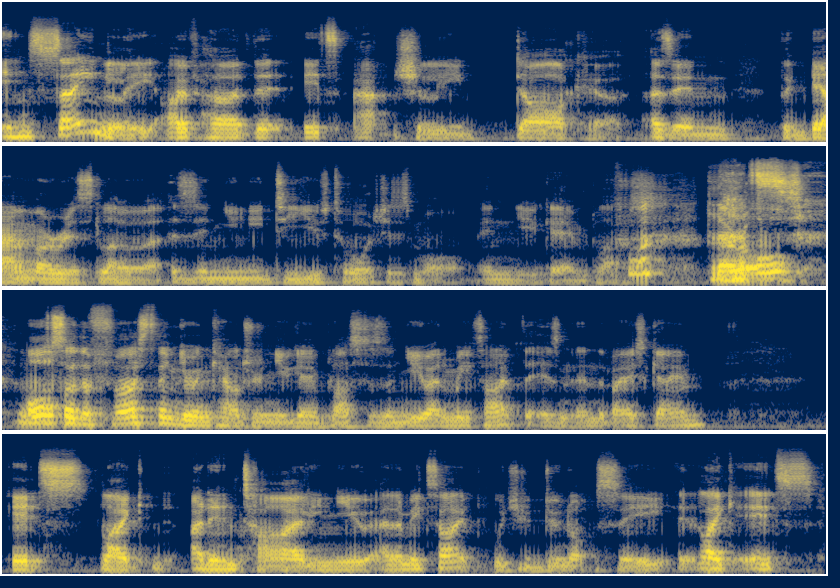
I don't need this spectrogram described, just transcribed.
insanely, I've heard that it's actually darker, as in the gamma is lower, as in you need to use torches more in New Game Plus. There are al- also, the first thing you encounter in New Game Plus is a new enemy type that isn't in the base game. It's like an entirely new enemy type which you do not see. Like it's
